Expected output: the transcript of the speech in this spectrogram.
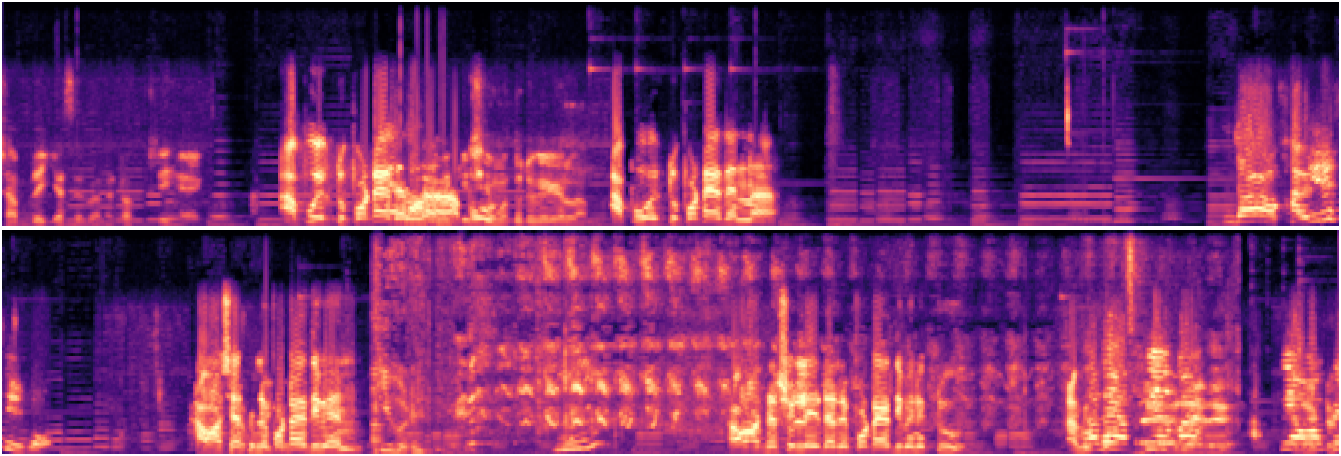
সাপড়ি গেছে মানে টপ থ্রি হ্যাক আপু একটু পটায় দেন না আপু। কৃষির মধ্যে ঢুকে গেলাম। আপু একটু পটায় দেন না। দাও রে ফিরবো। খাওয়া শেষ হলে পটায় দিবেন। কি হুম? খাওয়া শেষ হলে এটারে পটায় দিবেন একটু। আমি আপনি আমার আপনি আমাকে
